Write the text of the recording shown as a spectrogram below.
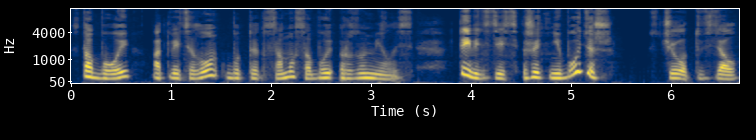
«С тобой», – ответил он, будто это само собой разумелось. «Ты ведь здесь жить не будешь?» «С чего ты взял?»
